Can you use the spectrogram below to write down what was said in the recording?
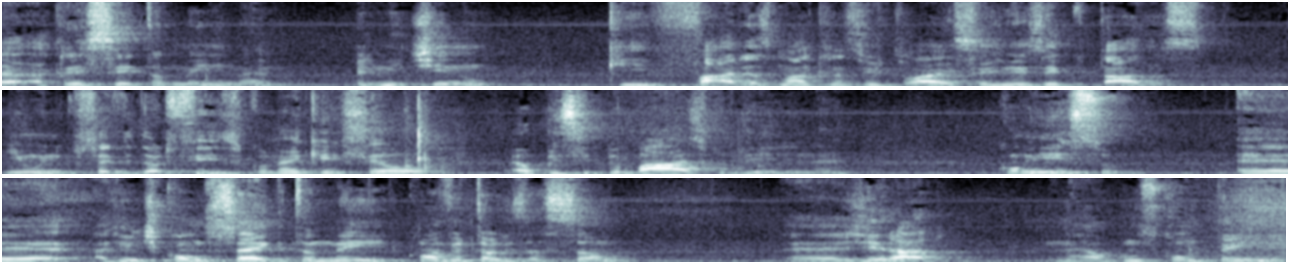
a, a crescer também, né, permitindo que várias máquinas virtuais sejam executadas em um único servidor físico, né, que esse é o, é o princípio básico dele. Né. Com isso, é, a gente consegue também, com a virtualização, é, gerar né, alguns containers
